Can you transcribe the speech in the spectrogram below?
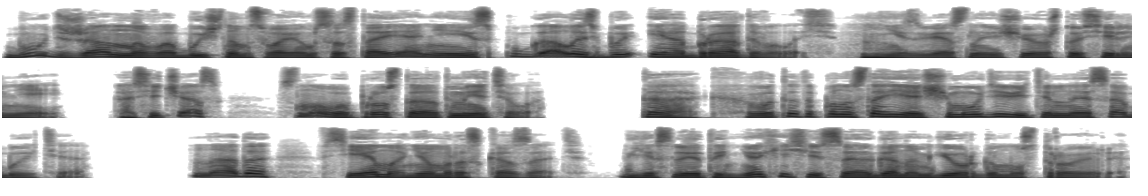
Будь Жанна в обычном своем состоянии, испугалась бы и обрадовалась, неизвестно еще, что сильней, а сейчас снова просто отметила. Так, вот это по-настоящему удивительное событие. Надо всем о нем рассказать, если это Нехиси с Иоганном Георгом устроили.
